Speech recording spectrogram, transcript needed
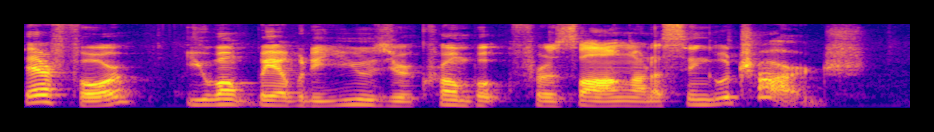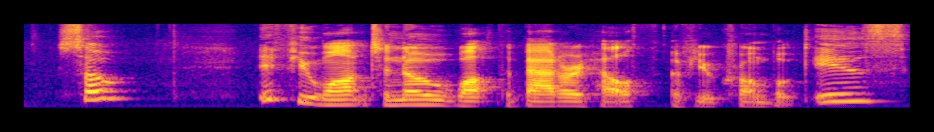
Therefore, you won't be able to use your Chromebook for as long on a single charge. So, if you want to know what the battery health of your Chromebook is,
